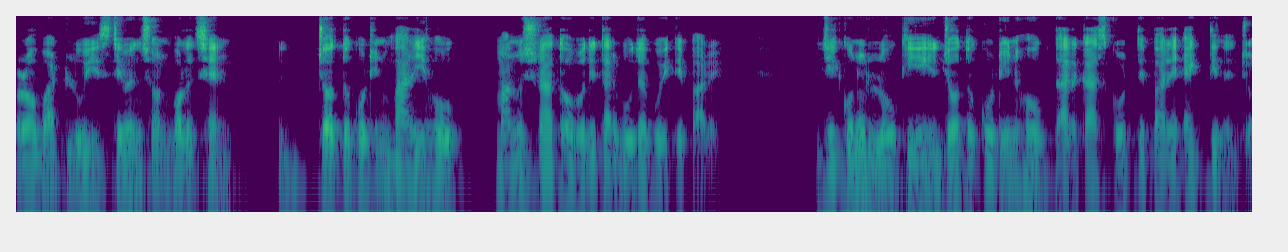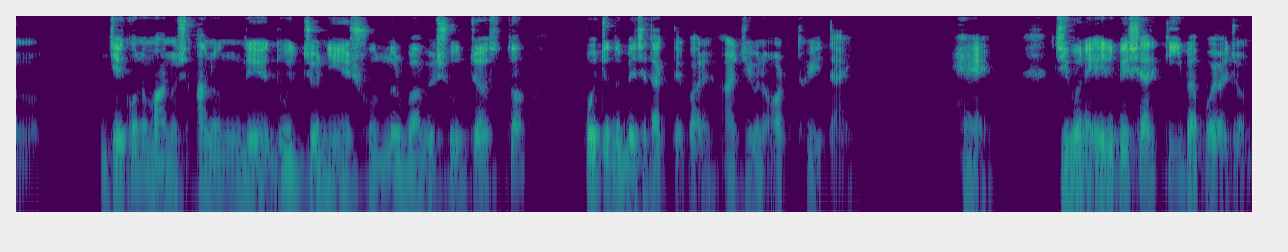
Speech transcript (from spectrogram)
রবার্ট লুই স্টিভেনসন বলেছেন, যত কঠিন বাড়ি হোক, মানুষ রাত অবধি তার বোঝা বইতে পারে। যে কোনো লোকই যত কঠিন হোক তার কাজ করতে পারে একদিনের জন্য। যে কোনো মানুষ আনন্দে ধৈর্য নিয়ে সুন্দরভাবে সূর্যাস্ত পর্যন্ত বেঁচে থাকতে পারে, আর জীবনের অর্থই তাই। হ্যাঁ জীবনে এর বেশি আর কী বা প্রয়োজন?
